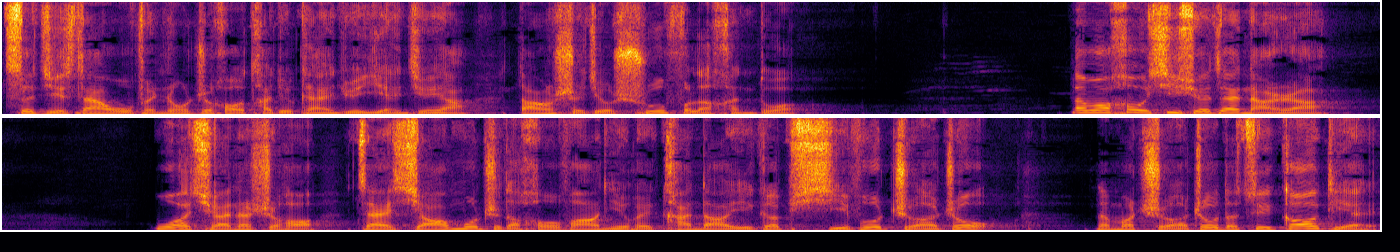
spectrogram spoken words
刺激三五分钟之后，他就感觉眼睛呀，当时就舒服了很多。那么后溪穴在哪儿啊？握拳的时候，在小拇指的后方，你会看到一个皮肤褶皱，那么褶皱的最高点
